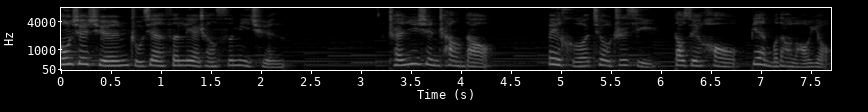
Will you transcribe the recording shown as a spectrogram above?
同学群逐渐分裂成私密群。陈奕迅唱道。为何旧知己到最后变不到老友？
